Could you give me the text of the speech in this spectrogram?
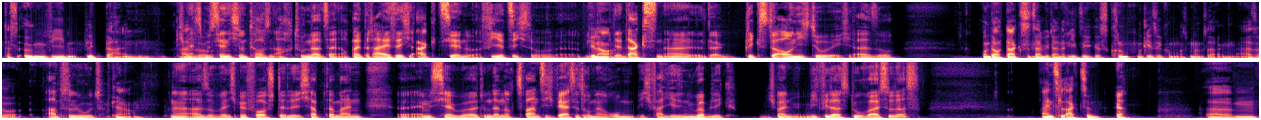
das irgendwie im Blick behalten. Ich meine, also, es muss ja nicht nur 1800 sein, auch bei 30 Aktien oder 40 so äh, wie genau. der DAX, ne? da blickst du auch nicht durch. Also und auch DAX ist dann wieder ein riesiges Klumpenrisiko, muss man sagen. Also absolut. Genau. Ne, also wenn ich mir vorstelle, ich habe da mein äh, MSCI World und dann noch 20 Werte drumherum, ich verliere den Überblick. Ich meine, wie viel hast du, weißt du das? Einzelaktien? Ja. Ähm,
